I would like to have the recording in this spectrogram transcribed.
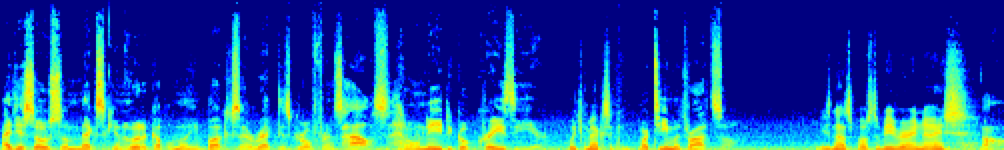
I just owe some Mexican hood a couple million bucks 'cause I wrecked his girlfriend's house. I don't need to go crazy here. Which Mexican? Martin Madrazo. He's not supposed to be very nice. Oh,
